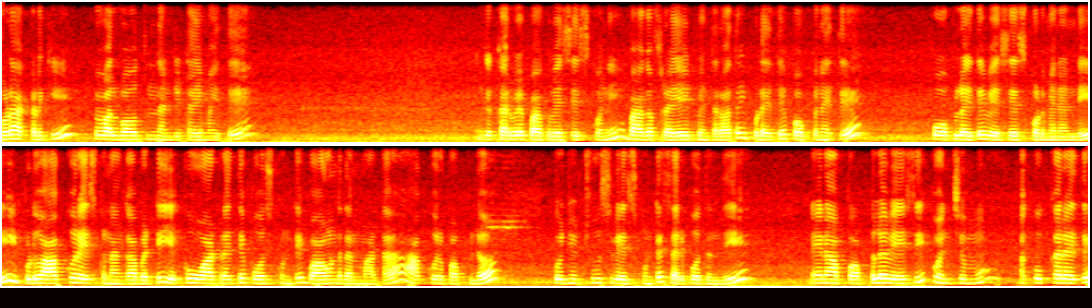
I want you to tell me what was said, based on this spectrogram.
కూడా అక్కడికి ట్వెల్వ్ అవుతుందండి టైం అయితే. ఇంకా కరివేపాకు వేసేసుకొని బాగా ఫ్రై అయిపోయిన తర్వాత ఇప్పుడైతే పప్పునైతే పోపులు అయితే వేసేసుకోవడమేనండి. ఇప్పుడు ఆకుకూర వేసుకున్నాం కాబట్టి ఎక్కువ వాటర్ అయితే పోసుకుంటే బాగుండదన్నమాట ఆకుకూర పప్పులో. కొంచెం చూసి వేసుకుంటే సరిపోతుంది. నేను ఆ పప్పులో వేసి కొంచెము ఆ కుక్కర్ అయితే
